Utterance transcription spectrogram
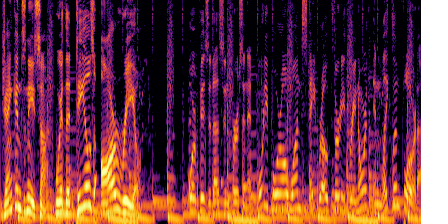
Jenkins Nissan, where the deals are real. Or visit us in person at 4401 State Road 33 North in Lakeland, Florida.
